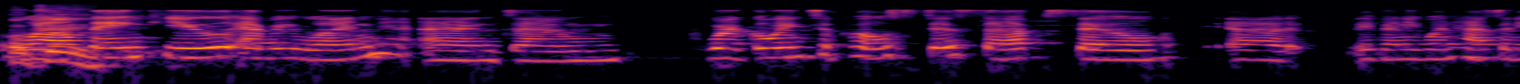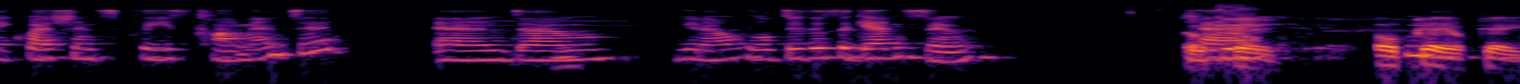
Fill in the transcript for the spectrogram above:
Okay. Well, thank you, everyone. And um, we're going to post this up. So uh, if anyone has any questions, please comment it. And, um, you know, we'll do this again soon. Okay. Ok, ok.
